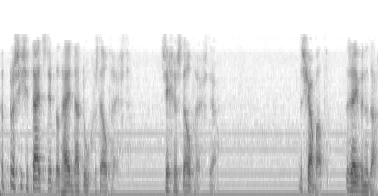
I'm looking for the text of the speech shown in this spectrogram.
het precieze tijdstip dat hij daartoe gesteld heeft. Zich gesteld heeft, ja. De Shabbat de zevende dag.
